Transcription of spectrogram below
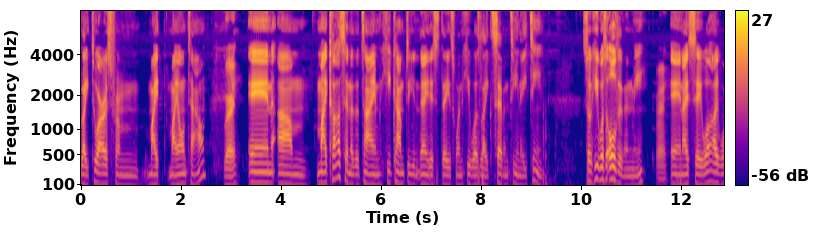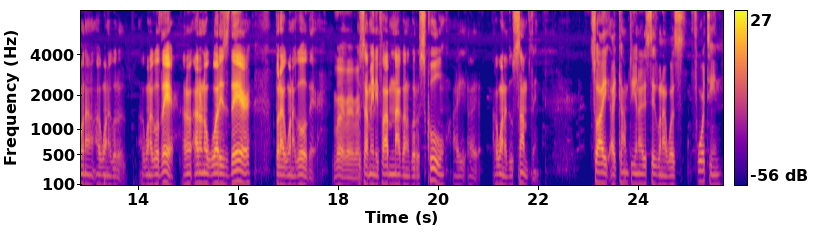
like two hours from my my own town Right. and um, my cousin at the time he come to united states when he was like 17 18 so he was older than me Right. and i say well i want to i want to go to i want to go there i don't i don't know what is there but i want to go there Right. Right. Right. because i mean if i'm not going to go to school i i, I want to do something so I, I come to united states when i was 14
